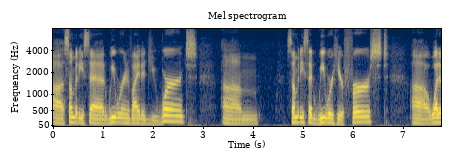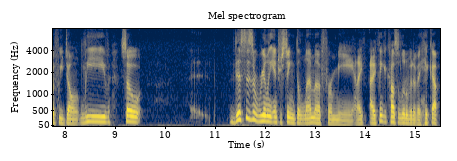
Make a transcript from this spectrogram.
Uh, somebody said, "We were invited, you weren't." Um, somebody said, "We were here first. Uh, what if we don't leave?" So this is a really interesting dilemma for me, and I, I think it caused a little bit of a hiccup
